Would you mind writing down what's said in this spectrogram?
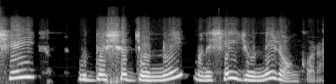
সেই উদ্দেশ্যের জন্যই মানে সেই জন্যই রং করা।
